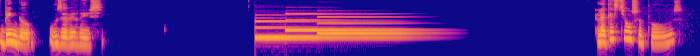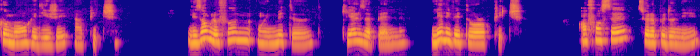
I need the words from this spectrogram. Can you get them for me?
bingo, vous avez réussi. La question se pose, comment rédiger un pitch? Les anglophones ont une méthode qu'elles appellent l'elevator pitch. En français, cela peut donner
